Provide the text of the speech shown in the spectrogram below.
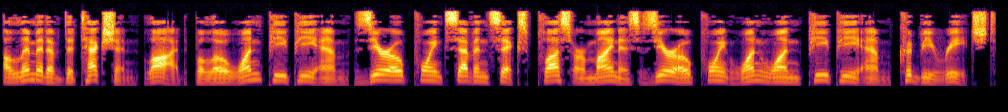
a limit of detection (LOD) below 1 ppm (0.76 plus or minus 0.11 ppm) could be reached.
